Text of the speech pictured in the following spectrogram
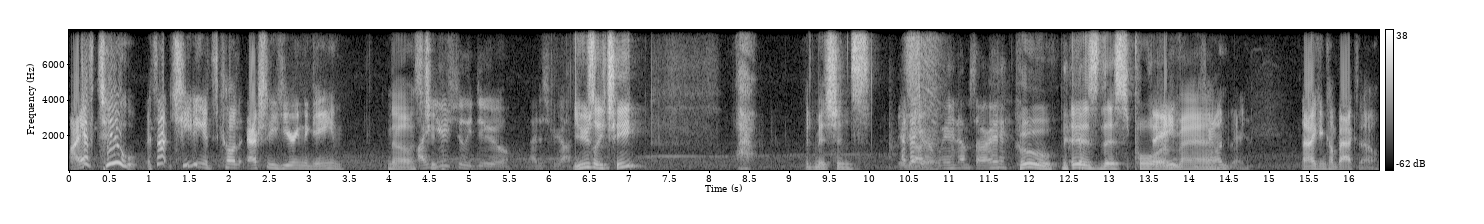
I have two. It's not cheating. It's called actually hearing the game. No, it's I cheating. usually do. I just forgot. You usually cheat? Wow. Admissions. I thought you were Wade. I'm sorry. Who is this poor See? Man? found me. Now I can come back though.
